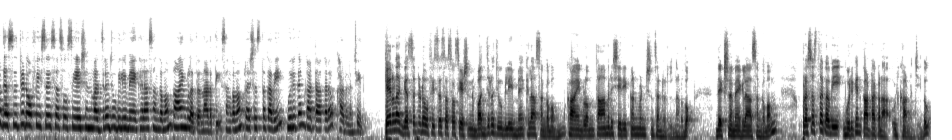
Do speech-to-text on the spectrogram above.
ഗസറ്റഡ് ഓഫീസേഴ്സ് അസോസിയേഷൻ വജ്ര ജൂബിലി മേഖലാ സംഗമം കായംകുളത്ത് നടത്തി. സംഗമം പ്രശസ്ത കവി മുരുകൻ കാട്ടാക്കട ഉദ്ഘാടനം ചെയ്തു. കേരള ഗസറ്റഡ് ഓഫീസേഴ്സ് അസോസിയേഷൻ വജ്ര ജൂബിലി മേഖലാ സംഗമം കായംകുളം താമരശ്ശേരി കൺവെൻഷൻ സെന്ററിൽ നടന്നു. ദക്ഷിണ മേഖലാ സംഗമം പ്രശസ്ത കവി മുരുകൻ കാട്ടാക്കട ഉദ്ഘാടനം ചെയ്തു.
